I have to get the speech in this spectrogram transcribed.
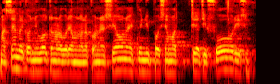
Ma sembra che ogni volta noi lavoriamo nella connessione e quindi poi siamo tirati fuori.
